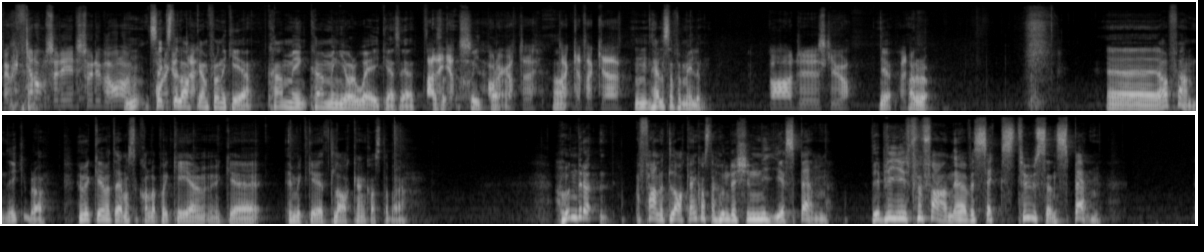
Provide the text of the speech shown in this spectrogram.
men skicka dem så är det, så är det bra då. Mm, Ha det 60 gött, det. lakan från Ikea. Coming, coming your way kan jag säga. Ja, det Alltså, är gött. skitbra. Ha det gött. det. Ja. Tackar, tackar. Mm, hälsa familjen. Ja, det ska jag. Ja, ha det bra. Eh, ja, fan, det gick ju bra. Hur mycket, vänta, jag måste kolla på Ikea hur mycket, hur mycket ett lakan kostar bara. 100, fan ett lakan kostar 129 spänn. Det blir ju för fan över 6000 spänn.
